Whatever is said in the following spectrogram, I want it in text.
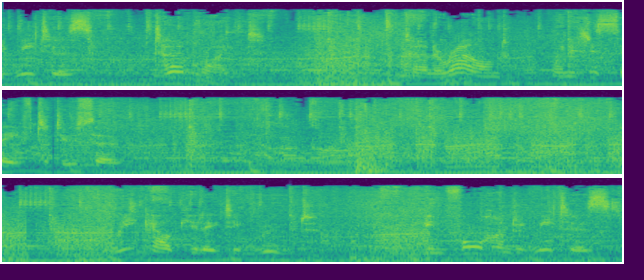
400 meters, turn right. Turn around when it is safe to do so. Recalculating route. In 400 meters,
